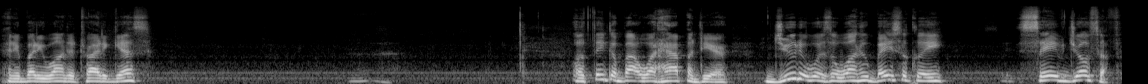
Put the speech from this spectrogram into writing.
Anybody want to try to guess? Well, think about what happened here. Judah was the one who basically saved Joseph.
